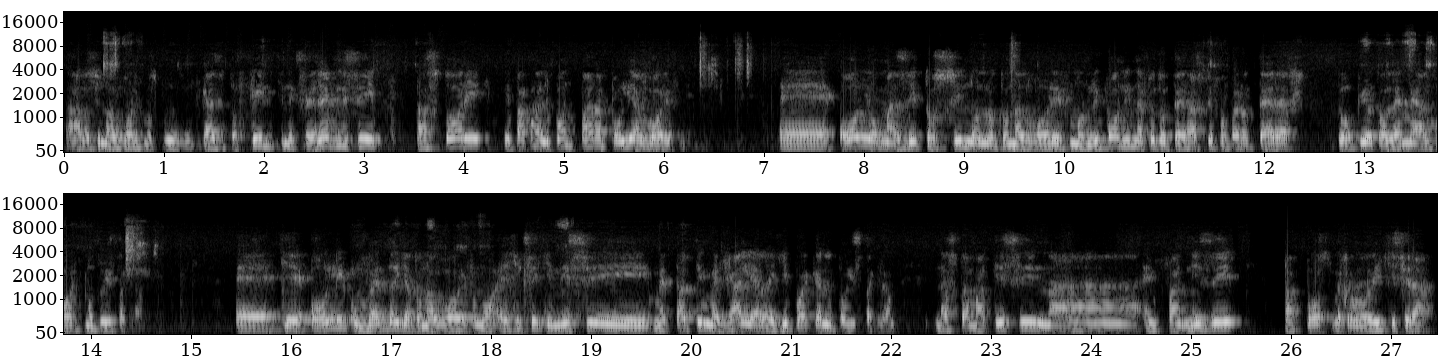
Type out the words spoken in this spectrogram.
άλλος είναι ο αλγόριθμος που βγάζει το feed, την εξερεύνηση, τα story. Υπάρχουν λοιπόν πάρα πολλοί αλγόριθμοι. Ε, όλο μαζί το σύνολο των αλγορίθμων λοιπόν είναι αυτό το τεράστιο φοβερό τέρας το οποίο το λέμε αλγόριθμο του Instagram. Ε, και όλη η κουβέντα για τον αλγόριθμο έχει ξεκινήσει μετά τη μεγάλη αλλαγή που έκανε το Instagram να σταματήσει να εμφανίζει τα post με χρονολογική σειρά.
